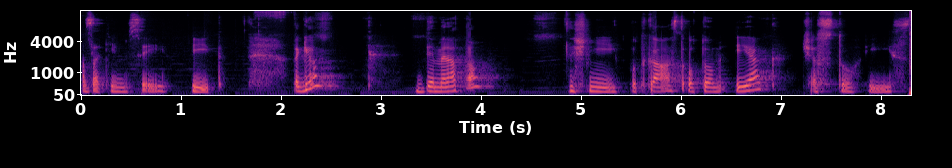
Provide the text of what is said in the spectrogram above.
a zatím si jít. Tak jo, jdeme na to. Dnešní podcast o tom, jak často jíst.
